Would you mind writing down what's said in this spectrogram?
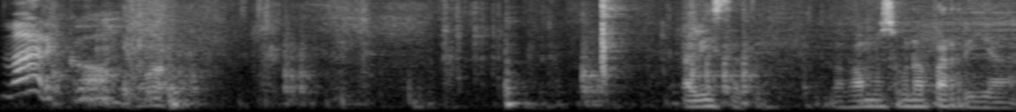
Marco. Alístate, nos vamos a una parrillada.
